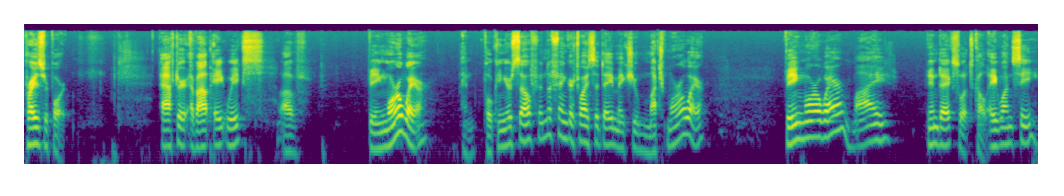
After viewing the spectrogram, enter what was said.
Praise report after about eight weeks of being more aware, and poking yourself in the finger twice a day makes you much more aware. Being more aware, my index, what's called A1C,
